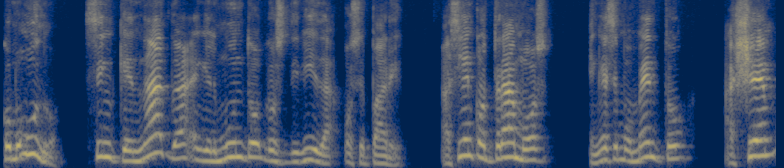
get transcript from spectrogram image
como uno, sin que nada en el mundo los divida o separe. Así encontramos en ese momento, Hashem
